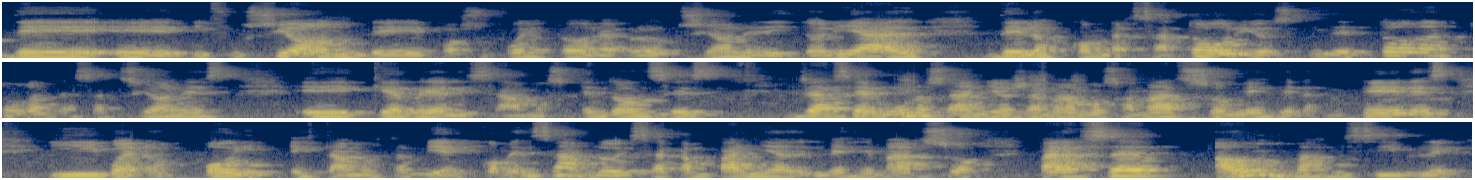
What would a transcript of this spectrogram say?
de eh, difusión, de, por supuesto, la producción editorial, de los conversatorios y de todas, todas las acciones eh, que realizamos. Entonces, ya hace algunos años llamamos a marzo mes de las mujeres y bueno, hoy estamos también comenzando esa campaña del mes de marzo para hacer aún más visible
